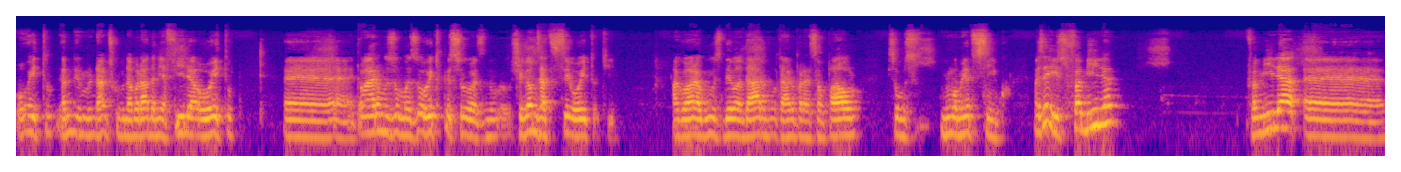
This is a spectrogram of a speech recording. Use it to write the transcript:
oito, desculpa, o namorado da minha filha, oito, é, então éramos umas oito pessoas, chegamos a ser oito aqui. Agora alguns demandaram, voltaram para São Paulo, somos no momento cinco. Mas é isso, família, família, é,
